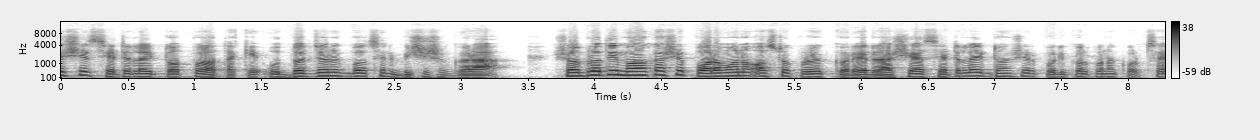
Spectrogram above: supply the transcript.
দেশের স্যাটেলাইট তৎপরতাকে উদ্বেগজনক বলছেন বিশেষজ্ঞরা। সম্প্রতি মহাকাশে পরমাণু অস্ত্র প্রয়োগ করে রাশিয়া স্যাটেলাইট ধ্বংসের পরিকল্পনা করছে,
